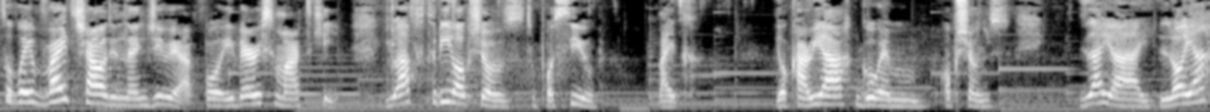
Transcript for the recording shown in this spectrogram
so, for a bright child in Nigeria, for a very smart kid, you have three options to pursue, like your career go um, options. Is that you're a lawyer,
